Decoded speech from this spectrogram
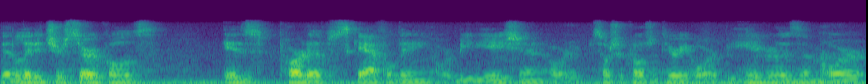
that literature circles is part of scaffolding or mediation or social cultural theory or behavioralism Uh-huh. or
